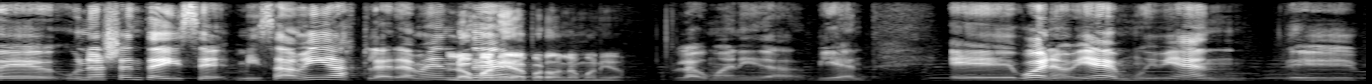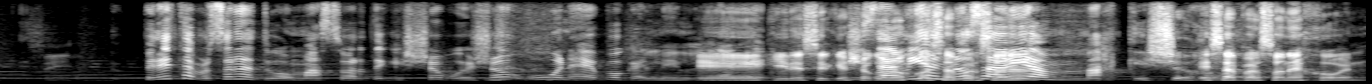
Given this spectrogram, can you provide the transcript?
eh, un oyente dice, mis amigas claramente... La humanidad, perdón, la humanidad. La humanidad, bien. Eh, bueno, bien, muy bien. Eh, Pero esta persona tuvo más suerte que yo, porque yo hubo una época en la Eh, que quiere decir que yo conozco a amigas esa no persona. sabían más que yo. Esa persona es joven.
